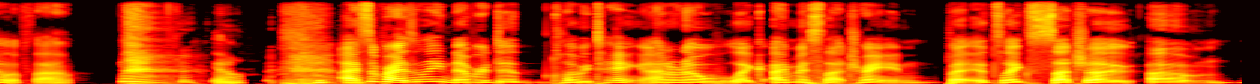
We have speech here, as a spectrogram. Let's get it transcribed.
I love that. yeah. I surprisingly never did Chloe Ting. I don't know, like I missed that train, but it's like such a um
